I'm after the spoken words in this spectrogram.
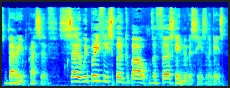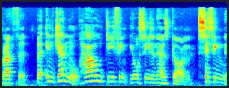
It's very impressive. So we briefly spoke about the first game of the season against Bradford, but in general, how do you think your season has gone? Sitting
